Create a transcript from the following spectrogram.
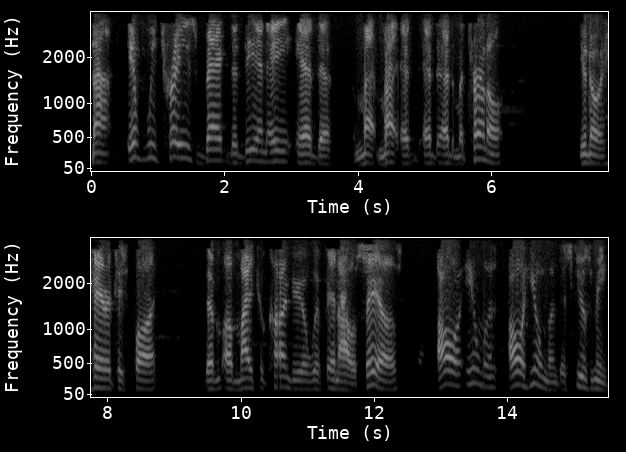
Now, if we trace back the DNA at the my, my at, at, at the maternal, you know, heritage part, the of mitochondria within our cells, all humans, all humans, excuse me,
